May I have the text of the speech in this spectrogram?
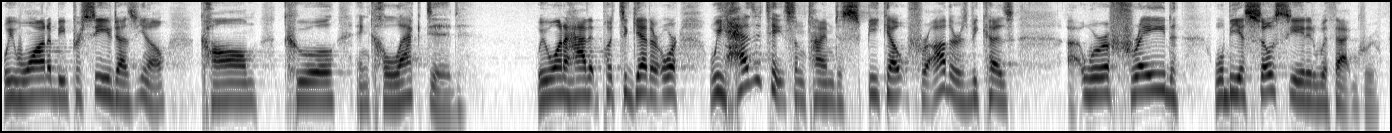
we want to be perceived as, you know, calm, cool, and collected. We want to have it put together, or we hesitate sometimes to speak out for others because uh, we're afraid we'll be associated with that group.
